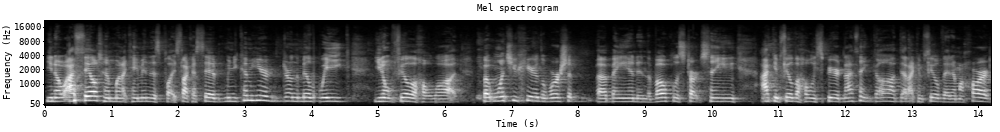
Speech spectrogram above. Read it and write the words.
You know, I felt Him when I came in this place. Like I said, when you come here during the middle of the week, you don't feel a whole lot. But once you hear the worship uh, band and the vocalists start singing, I can feel the Holy Spirit. And I thank God that I can feel that in my heart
